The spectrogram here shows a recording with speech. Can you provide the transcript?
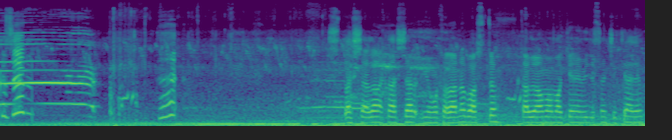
kızım. Sütlaçlardan arkadaşlar yumurtalarına bastım. Tabii ama makinenin videosunu çekemedim.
